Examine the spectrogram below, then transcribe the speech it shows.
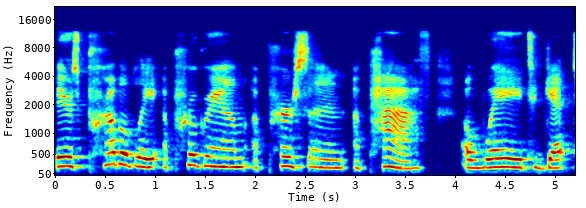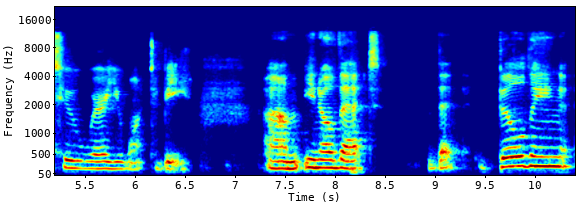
there's probably a program, a person, a path, a way to get to where you want to be. Um, you know that that building,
